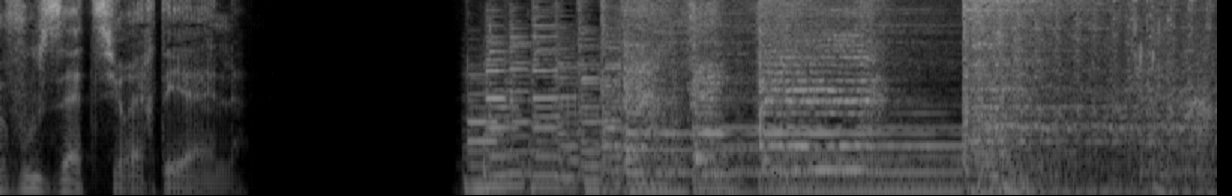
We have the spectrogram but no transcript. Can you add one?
vous êtes sur RTL.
